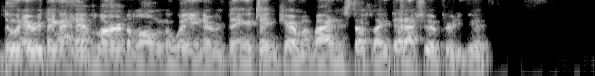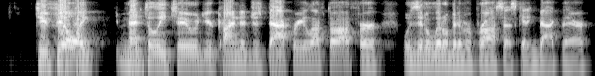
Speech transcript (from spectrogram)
doing everything I have learned along the way and everything, and taking care of my body and stuff like that. I feel pretty good. Do you feel like mentally too, you're kind of just back where you left off, or was it a little bit of a process getting back there?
